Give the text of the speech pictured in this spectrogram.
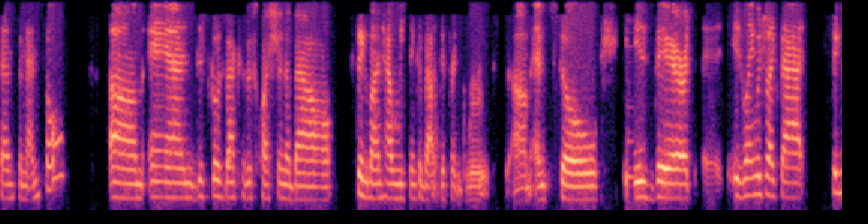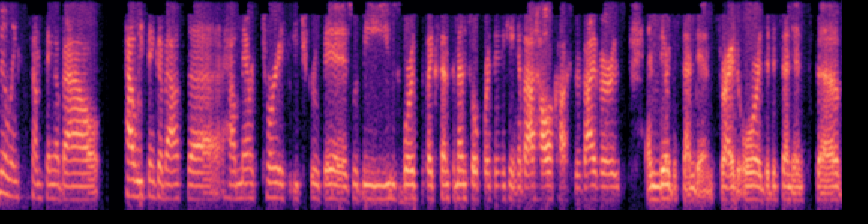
sentimental. Um, and this goes back to this question about stigma and how we think about different groups. Um, and so is there, is language like that signaling something about how we think about the, how meritorious each group is? Would we use words like sentimental for thinking about Holocaust survivors and their descendants, right? Or the descendants of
